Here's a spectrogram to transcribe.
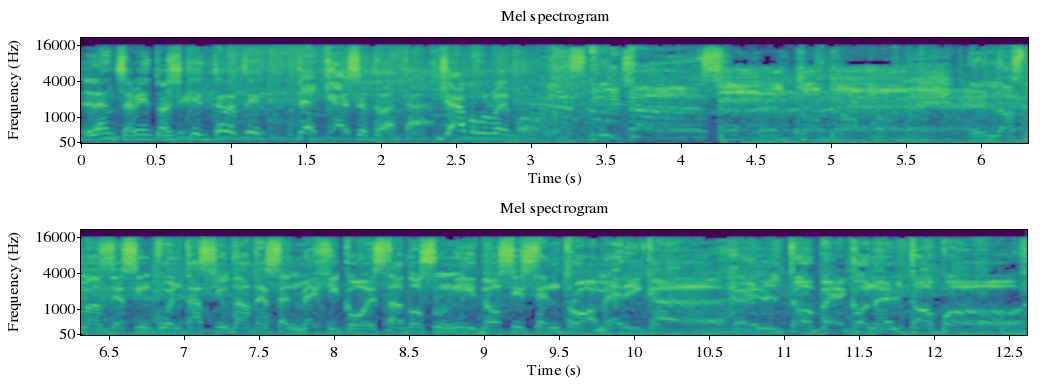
lanzamiento. Así que entérate de qué se trata. Ya volvemos. Escuchas el tope. En las más de 50 ciudades en México, Estados Unidos y Centroamérica. El tope con el topo.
